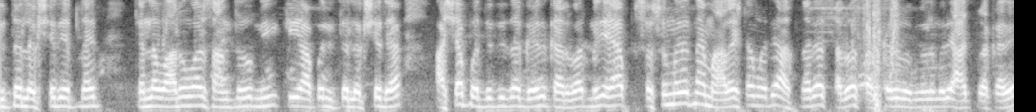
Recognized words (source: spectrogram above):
इथं लक्ष देत नाहीत. त्यांना वारंवार सांगतो मी की आपण इथं लक्ष द्या. अशा पद्धतीचा गैरकारभार म्हणजे ह्या ससूनमध्येच नाही महाराष्ट्रामध्ये असणाऱ्या सर्व सरकारी रुग्णालयामध्ये हाच प्रकार आहे.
